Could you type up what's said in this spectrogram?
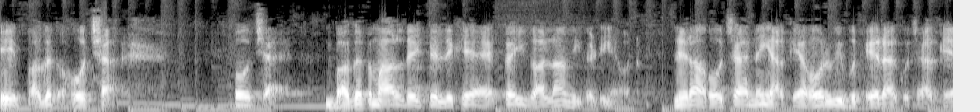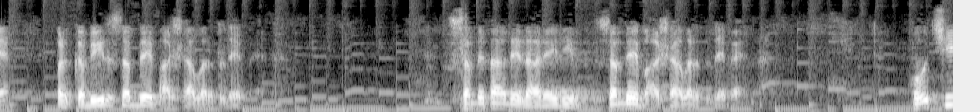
ਇਹ ਭਗਤ ਹੋਛਾ ਹੈ, ਹੋਛਾ ਭਗਤ ਮਾਲ ਦੇ ਤੇ ਲਿਖਿਆ ਹੈ, ਕਈ ਗਾਲਾਂ ਵੀ ਕੱਢੀਆਂ ਉਹਨਾਂ। ਨਿਰਾ ਹੋਛਾ ਨਹੀਂ ਆਖਿਆ, ਹੋਰ ਵੀ ਬਥੇਰਾ ਕੁਛ ਆਖਿਆ, ਪਰ ਕਬੀਰ ਸਭੇ ਭਾਸ਼ਾ ਵਰਤਦੇ ਪਏ ਸਭਿਤਾ ਦੇ ਦਾਰੇ ਦੀ, ਸਭੇ ਭਾਸ਼ਾ ਵਰਤਦੇ ਪਏ ਹੋਛੀ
